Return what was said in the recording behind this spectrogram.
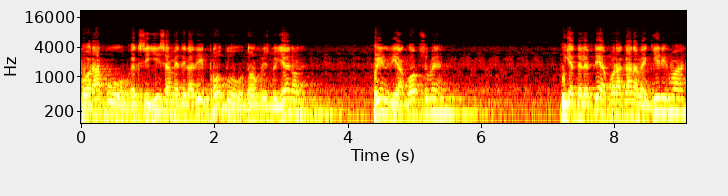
φορά που εξηγήσαμε δηλαδή πρώτου των Χριστουγέννων πριν διακόψουμε που για τελευταία φορά κάναμε κήρυγμα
